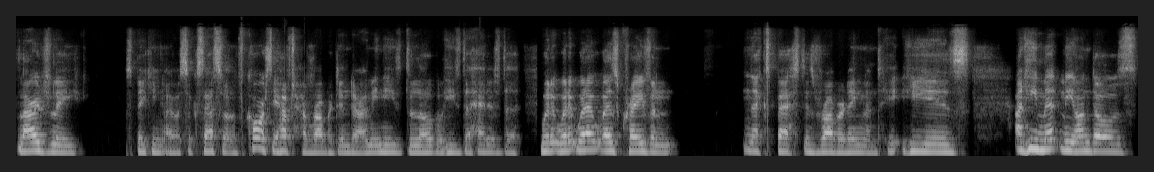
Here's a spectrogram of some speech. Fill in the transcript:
largely speaking, I was successful. Of course, you have to have Robert in there. I mean, he's the logo, he's the head of the. Without Wes Craven, next best is Robert Englund. He, he is and he met me on those,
